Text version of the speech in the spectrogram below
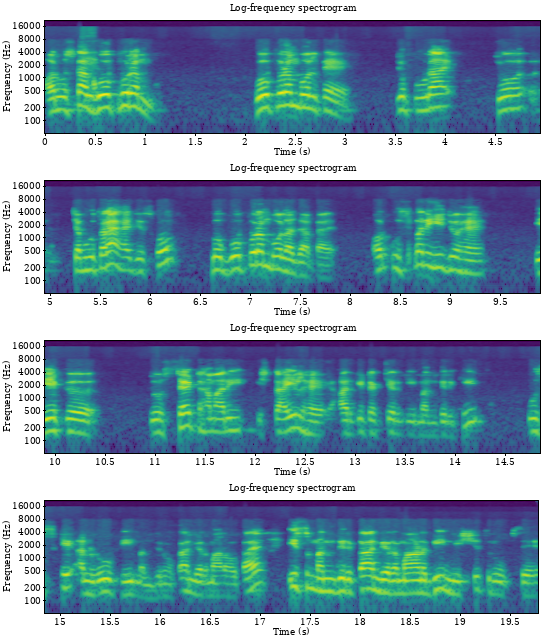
और उसका गोपुरम गोपुरम बोलते हैं। जो पूरा जो चबूतरा है जिसको वो गोपुरम बोला जाता है। और उस पर ही जो है एक जो सेट हमारी स्टाइल है आर्किटेक्चर की मंदिर की उसके अनुरूप ही मंदिरों का निर्माण होता है। इस मंदिर का निर्माण भी निश्चित रूप से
